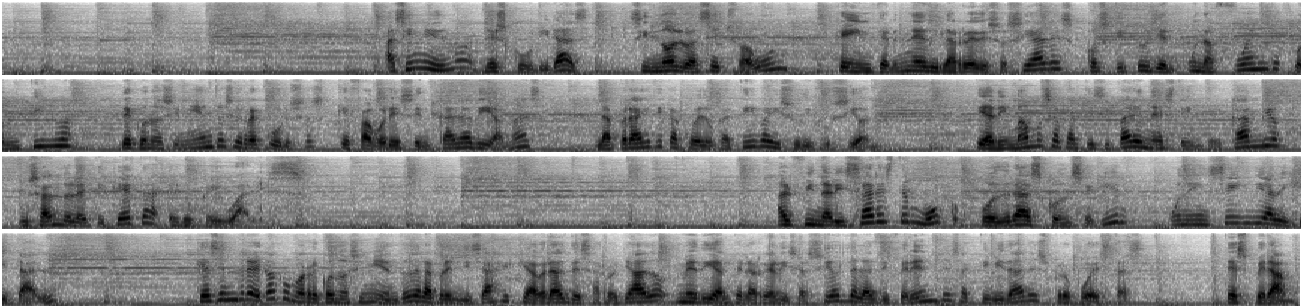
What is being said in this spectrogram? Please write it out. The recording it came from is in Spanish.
Asimismo, descubrirás, si no lo has hecho aún, que Internet y las redes sociales constituyen una fuente continua de conocimientos y recursos que favorecen cada día más la práctica coeducativa y su difusión. Te animamos a participar en este intercambio usando la etiqueta Educa Iguales. Al finalizar este MOOC podrás conseguir una insignia digital que se entrega como reconocimiento del aprendizaje que habrás desarrollado mediante la realización de las diferentes actividades propuestas. Te esperamos.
